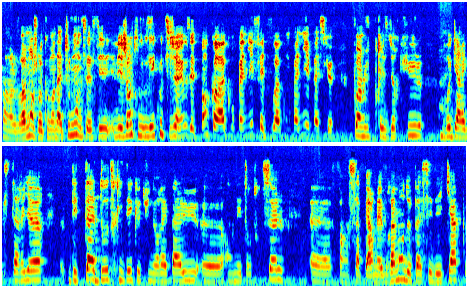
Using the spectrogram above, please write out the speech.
vraiment, je recommande à tout le monde. C'est les gens qui nous écoutent, si jamais vous n'êtes pas encore accompagné, faites-vous accompagner parce que point de vue de prise de recul, regard extérieur, des tas d'autres idées que tu n'aurais pas eues euh, en étant toute seule. Euh, enfin, ça permet vraiment de passer des caps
